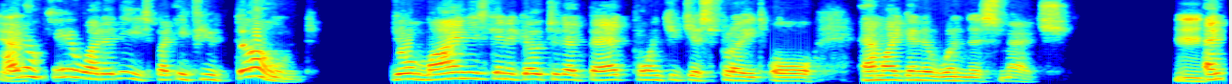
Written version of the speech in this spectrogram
Yeah. I don't care what it is, but if you don't, your mind is going to go to that bad point you just played, or am I going to win this match? Mm. And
